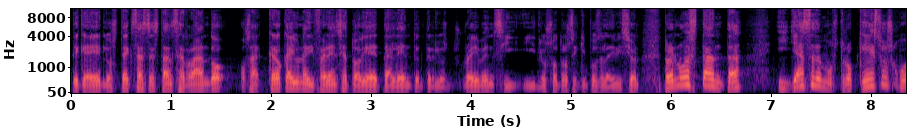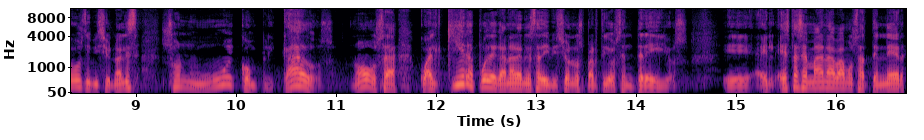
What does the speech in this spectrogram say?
de que los Texans se están cerrando, o sea, creo que hay una diferencia todavía de talento entre los Ravens y, y los otros equipos de la división. Pero no es tanta, y ya se demostró que esos juegos divisionales son muy complicados, ¿no? O sea, cualquiera puede ganar en esa división los partidos entre ellos. Eh, esta semana vamos a tener,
